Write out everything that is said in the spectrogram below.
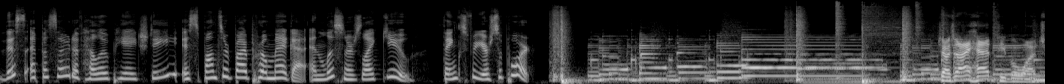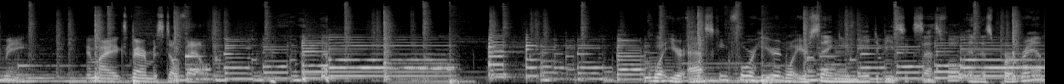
This episode of Hello PhD is sponsored by Promega and listeners like you. Thanks for your support. Josh, I had people watch me, and my experiment still failed. what you're asking for here and what you're saying you need to be successful in this program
